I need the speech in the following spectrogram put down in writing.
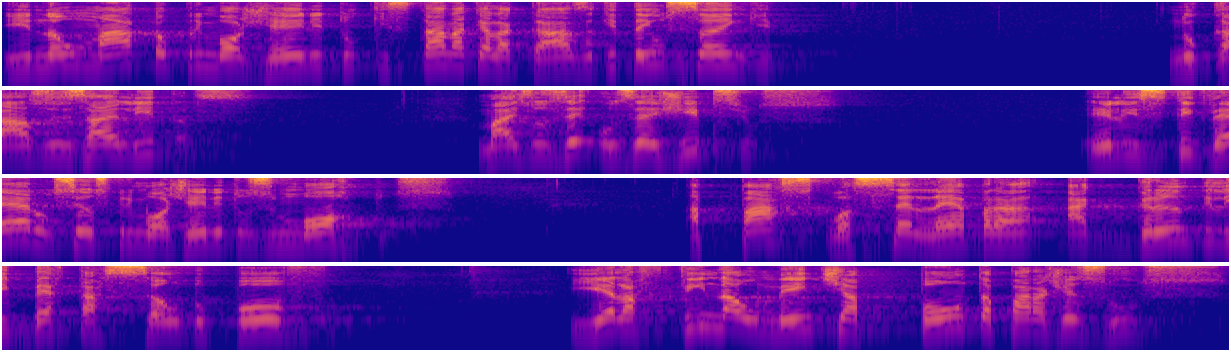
e não mata o primogênito que está naquela casa que tem o sangue. No caso, os israelitas. Mas os, os egípcios, eles tiveram seus primogênitos mortos. A Páscoa celebra a grande libertação do povo. E ela finalmente aponta para Jesus.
